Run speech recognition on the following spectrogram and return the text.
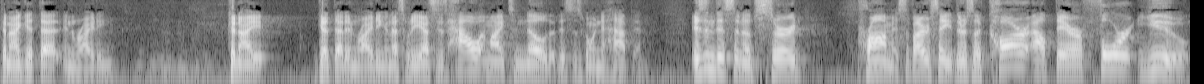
Can I get that in writing? Can I get that in writing? And that's what he asks is how am I to know that this is going to happen? Isn't this an absurd promise? If I were to say there's a car out there for you,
